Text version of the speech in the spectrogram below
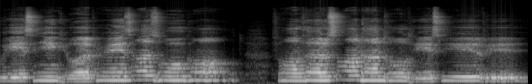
we sing your praises, O God, Father, Son, and Holy Spirit.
